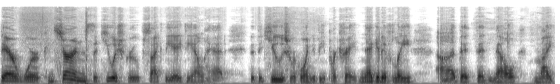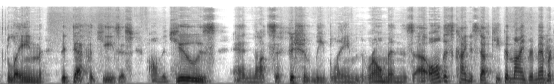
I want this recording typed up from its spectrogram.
there were concerns that Jewish groups like the ADL had that the Jews were going to be portrayed negatively, uh, that, that Mel might blame the death of Jesus on the Jews and not sufficiently blame the Romans, uh, all this kind of stuff. Keep in mind, remember,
